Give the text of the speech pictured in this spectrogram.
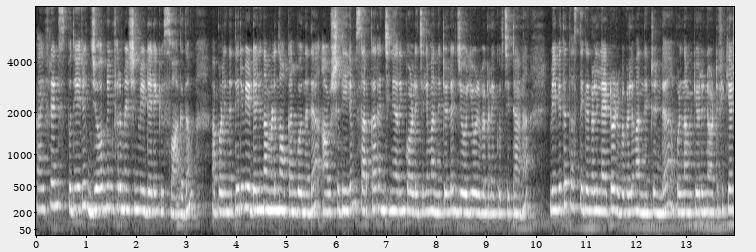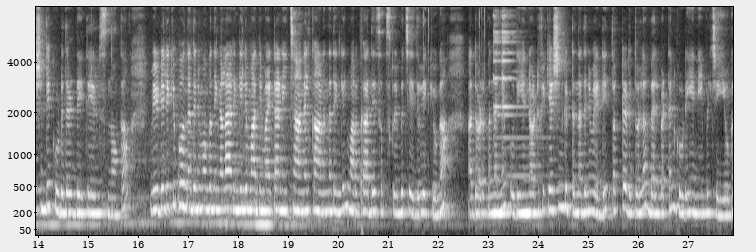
ഹായ് ഫ്രണ്ട്സ് പുതിയൊരു ജോബ് ഇൻഫർമേഷൻ വീഡിയോയിലേക്ക് സ്വാഗതം. അപ്പോൾ ഇന്നത്തെ ഒരു വീഡിയോയിൽ നമ്മൾ നോക്കാൻ പോകുന്നത് ഔഷധിയിലും സർക്കാർ എഞ്ചിനീയറിംഗ് കോളേജിലും വന്നിട്ടുള്ള ജോലി ഒഴിവുകളെ കുറിച്ചിട്ടാണ്. വിവിധ തസ്തികകളിലായിട്ട് ഒഴിവുകൾ വന്നിട്ടുണ്ട്. അപ്പോൾ നമുക്ക് ഒരു നോട്ടിഫിക്കേഷന്റെ കൂടുതൽ ഡീറ്റെയിൽസ് നോക്കാം. വീഡിയോയിലേക്ക് പോകുന്നതിന് മുമ്പ് നിങ്ങൾ ആരെങ്കിലും ആദ്യമായിട്ടാണ് ഈ ചാനൽ കാണുന്നതെങ്കിൽ മറക്കാതെ സബ്സ്ക്രൈബ് ചെയ്ത് വെക്കുക. അതോടൊപ്പം തന്നെ പുതിയ നോട്ടിഫിക്കേഷൻ കിട്ടുന്നതിന് വേണ്ടി തൊട്ടടുത്തുള്ള ബെൽ ബട്ടൺ കൂടി എനേബിൾ ചെയ്യുക.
